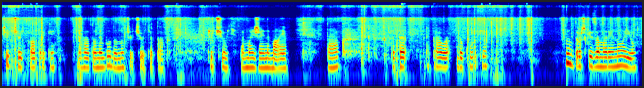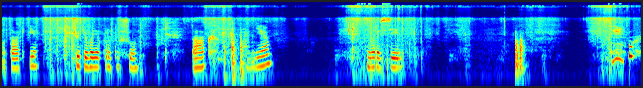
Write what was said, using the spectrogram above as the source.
Чуть-чуть паприки. Багато не буду, ну чуть-чуть отак. Чуть-чуть, там майже і немає. Так, тепер приправа до курки. Ну, трошки замариную, отак, і чуть-чуть його як протушу. Так, є. Зараз. Ух.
